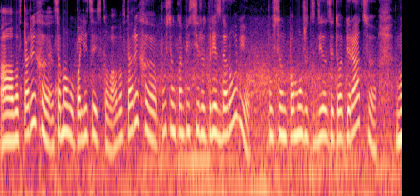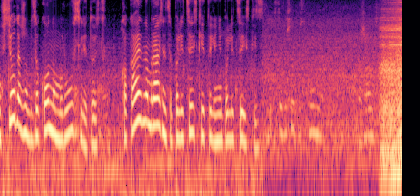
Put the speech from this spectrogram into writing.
А во-вторых, э, самого полицейского. А во-вторых, э, пусть он компенсирует вред здоровью, пусть он поможет сделать эту операцию, но все должно быть в законном русле. То есть какая нам разница, полицейский это или не полицейский? Совершил преступление. Пожалуйста.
